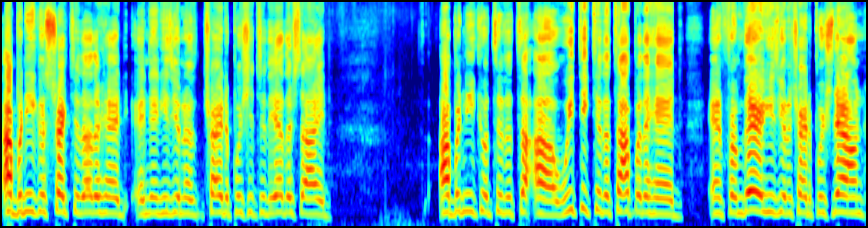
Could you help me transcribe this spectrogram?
Abanico strike to the other head. And then he's going to try to push it to the other side. Abanico to the top, uh, Witik to the top of the head. And from there, he's going to try to push down.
